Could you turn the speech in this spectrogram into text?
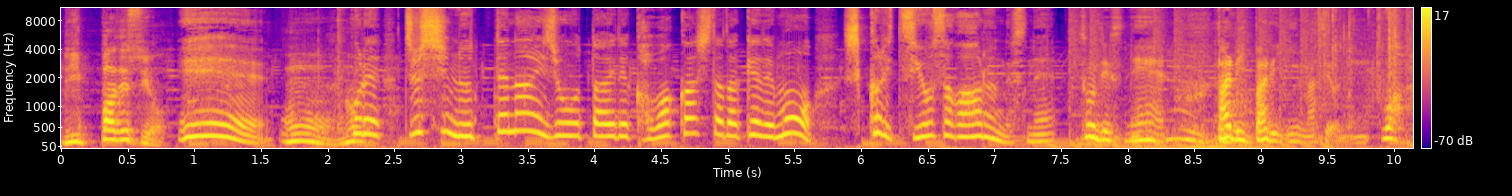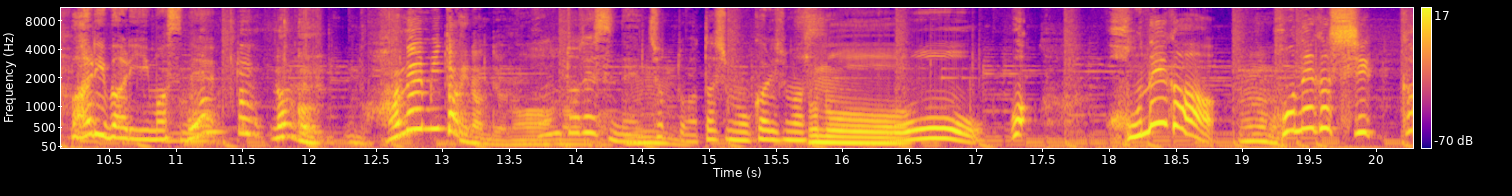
立派ですよ、ええ。うん、これ樹脂塗ってない状態で乾かしただけでもしっかり強さがあるんですね。そうですね。バリバリ言いますよね。わバリバリ言いますね。本当になんか羽みたいなんだよな。本当ですね、うん。ちょっと私もお借りします。その、おおわ骨がうん、骨がしっか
